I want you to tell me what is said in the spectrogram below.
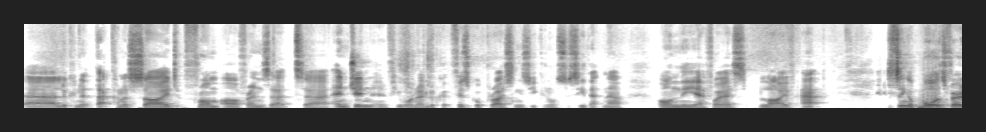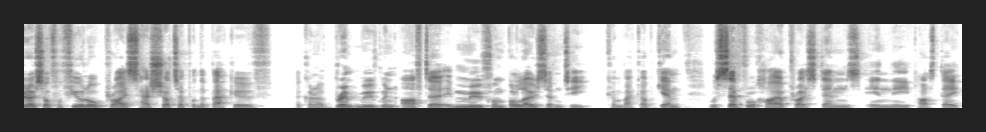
uh, looking at that kind of side from our friends at uh, Engine. And if you want to look at physical pricings, you can also see that now on the FIS Live app. Singapore's very low sulfur fuel oil price has shot up on the back of a kind of Brent movement after it moved from below 70, come back up again, with several higher price stems in the past day.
